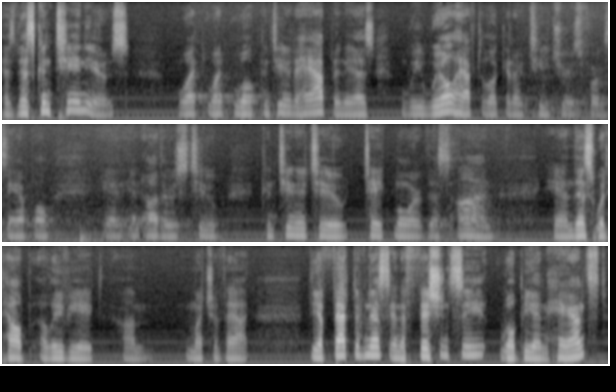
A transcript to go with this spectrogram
as this continues, what, what will continue to happen is we will have to look at our teachers, for example, and, and others to continue to take more of this on. And this would help alleviate um, much of that. The effectiveness and efficiency will be enhanced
